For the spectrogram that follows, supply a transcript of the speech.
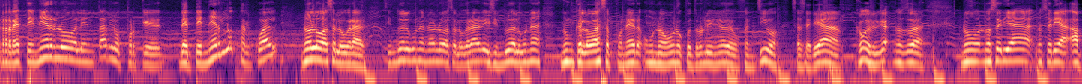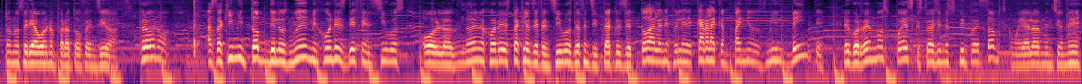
retenerlo, alentarlo, porque detenerlo tal cual no lo vas a lograr. Sin duda alguna no lo vas a lograr y sin duda alguna nunca lo vas a poner uno a uno contra un línea de ofensivo. O sea, sería... ¿cómo? No, no, sería, no sería apto, no sería bueno para tu ofensiva. Pero bueno, hasta aquí mi top de los 9 mejores defensivos o los 9 mejores tackles defensivos, defensive tackles de toda la NFL de cara a la campaña 2020. Recordemos pues que estoy haciendo este tipo de tops, como ya lo mencioné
